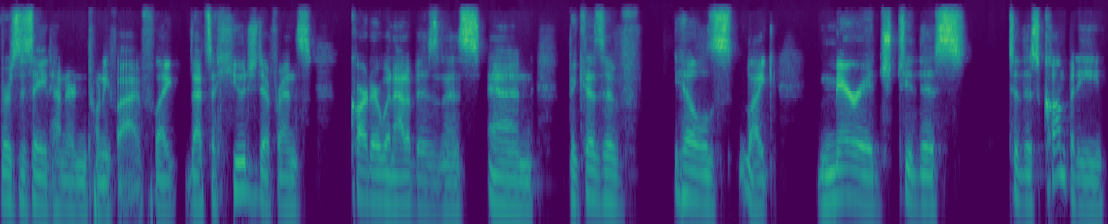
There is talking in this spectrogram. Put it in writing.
versus 825. Like that's a huge difference. Carter went out of business and because of Hill's like marriage to this to this company,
